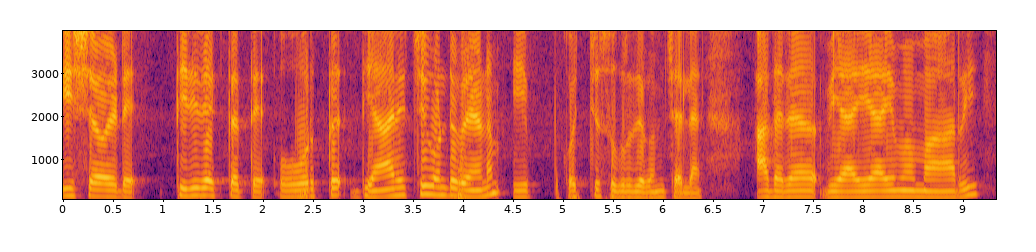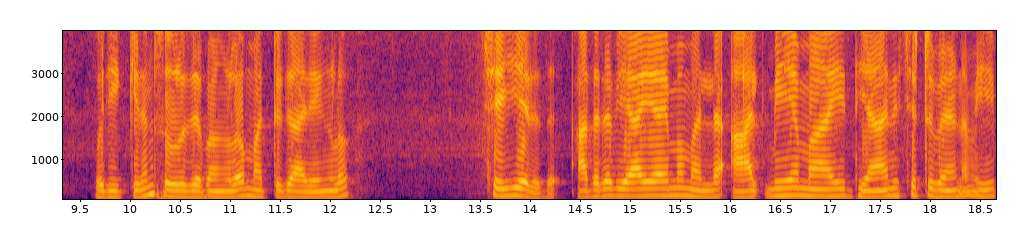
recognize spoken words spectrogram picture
ഈശോയുടെ തിരുരക്തത്തെ ഓർത്ത് ധ്യാനിച്ചുകൊണ്ട് വേണം ഈ കൊച്ചു സുഹൃജപം ചെല്ലാൻ. അതര വ്യായാമം മാറി ഒരിക്കലും സുഹൃജപങ്ങളോ മറ്റു കാര്യങ്ങളോ ചെയ്യരുത്. അതര വ്യായാമമല്ല ആത്മീയമായി ധ്യാനിച്ചിട്ട് വേണം ഈ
